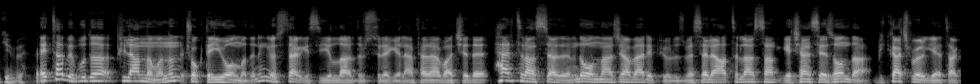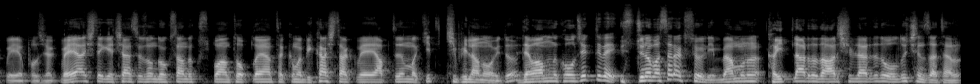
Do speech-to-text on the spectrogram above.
gibi. E tabi bu da planlamanın çok da iyi olmadığının göstergesi. Yıllardır süre gelen Fenerbahçe'de her transfer döneminde onlarca haber yapıyoruz. Mesela hatırlarsan geçen sezon da birkaç bölgeye takviye yapılacak. Veya işte geçen sezon 99 puan toplayan takıma birkaç takviye yaptığım vakit ki plan oydu. Devamlılık olacaktı ve üstüne basarak söyleyeyim. Ben bunu kayıtlarda da arşivlerde de olduğu için zaten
